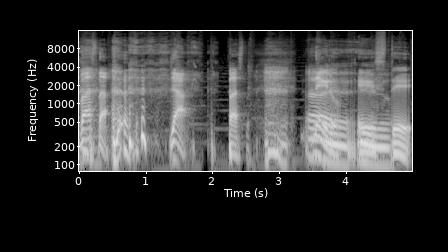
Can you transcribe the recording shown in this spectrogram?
Basta. Ya. Basta. Negro. Ay, este.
